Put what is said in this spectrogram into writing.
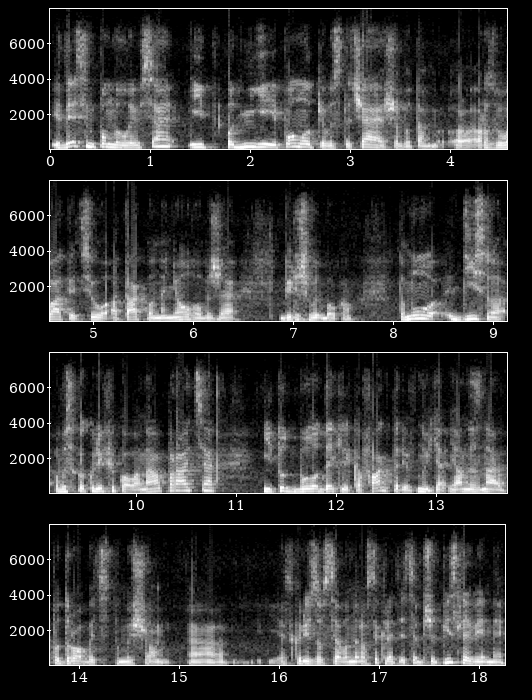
І десь він помилився, і однієї помилки вистачає, щоб там розвивати цю атаку на нього вже більш глибоко. Тому дійсно висококваліфікована операція. І тут було декілька факторів. Ну я, я не знаю подробиць, тому що е, скоріш за все вони розсекретяться вже після війни.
